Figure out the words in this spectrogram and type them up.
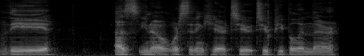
the as you know we're sitting here two two people in their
